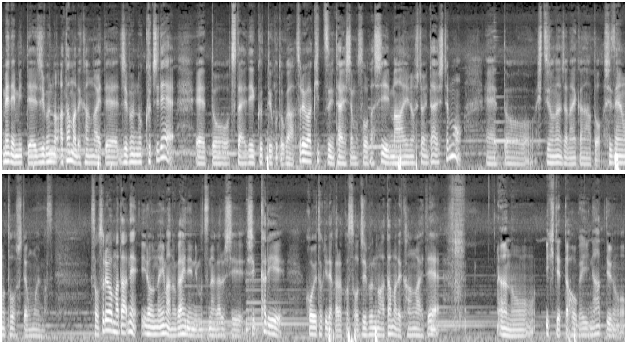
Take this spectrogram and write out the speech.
目で見て自分の頭で考えて自分の口で、えー、っと伝えていくっていうことがそれはキッズに対してもそうだし周りの人に対しても、えー、っと必要なんじゃないかなと自然を通して思います。そうそれはまたねいろんな今の概念にもつながるししっかりこういう時だからこそ自分の頭で考えてあの生きていった方がいいなっていうのを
